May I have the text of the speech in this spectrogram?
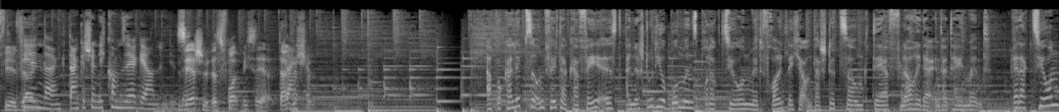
Vielen Dank. Vielen Dank. Dankeschön. Ich komme sehr gerne in diese. Sehr schön, das freut mich sehr. Dankeschön. Danke. Apokalypse und Filtercafé ist eine Studio Bummens Produktion mit freundlicher Unterstützung der Florida Entertainment. Redaktion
